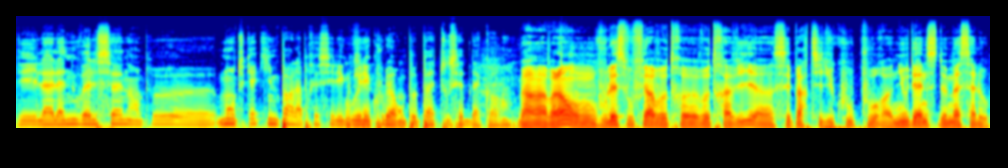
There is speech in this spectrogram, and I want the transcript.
des, la, la nouvelle scène un peu. euh, moi en tout cas qui me parle. Après c'est les goûts et les couleurs. On peut pas tous être d'accord. hein. Ben voilà, on vous laisse vous faire votre, votre avis. Euh, C'est parti du coup pour euh, New Dance de Masalo.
